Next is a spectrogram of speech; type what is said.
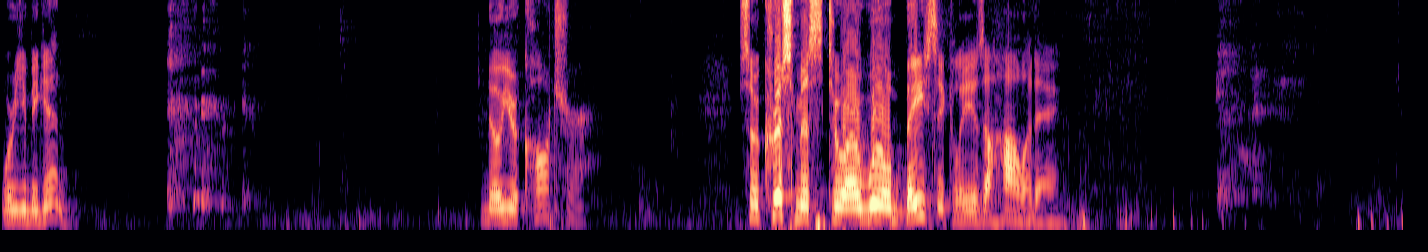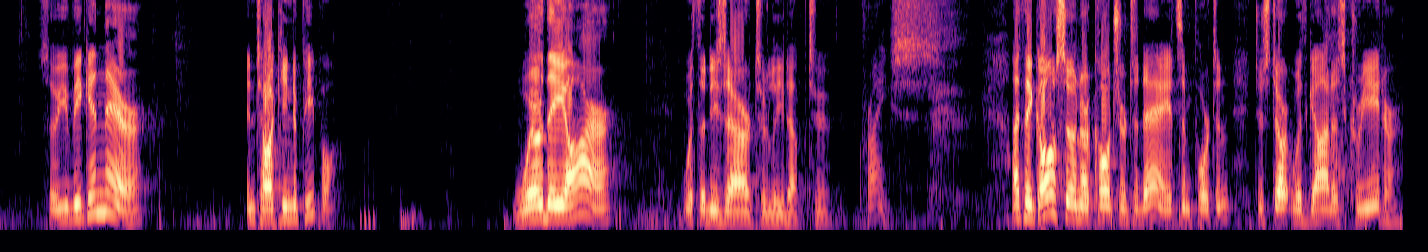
where you begin. Know your culture. So, Christmas to our world basically is a holiday. So, you begin there in talking to people where they are with a desire to lead up to Christ. I think also in our culture today, it's important to start with God as creator.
